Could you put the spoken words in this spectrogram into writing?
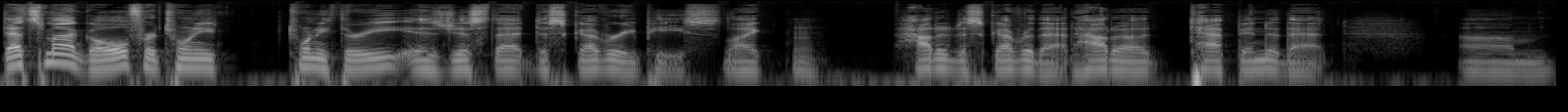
that's my goal for 2023 is just that discovery piece, like Hmm. how to discover that, how to tap into that. Um,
